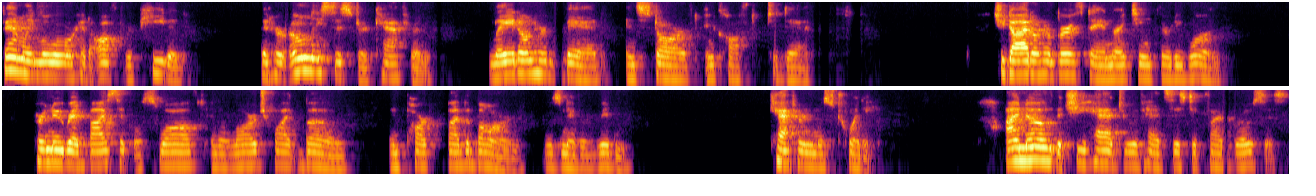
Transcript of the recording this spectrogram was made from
Family lore had oft repeated that her only sister, Catherine, laid on her bed and starved and coughed to death. She died on her birthday in 1931. Her new red bicycle, swathed in a large white bow and parked by the barn, was never ridden. Catherine was 20. I know that she had to have had cystic fibrosis,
